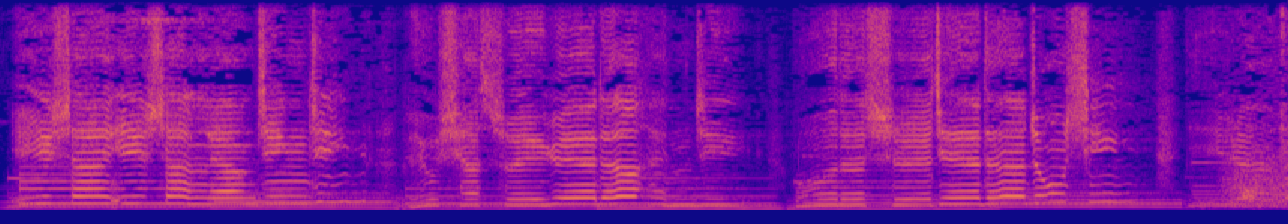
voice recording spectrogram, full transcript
一闪一闪亮晶晶，留下岁月的痕迹。我的世界的中心依然是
